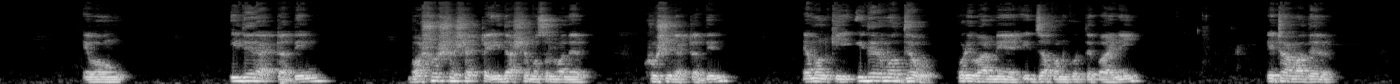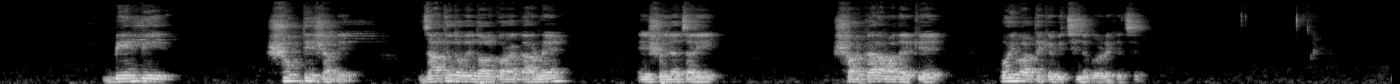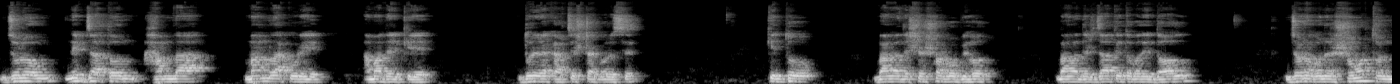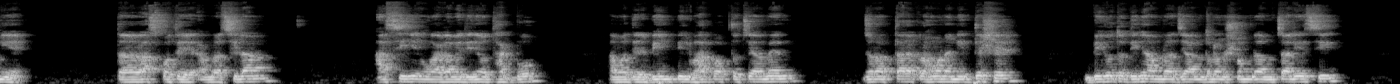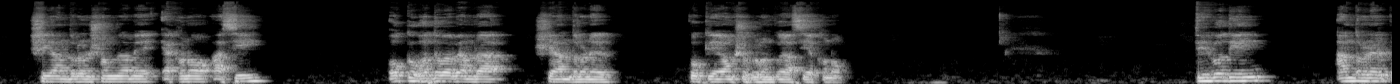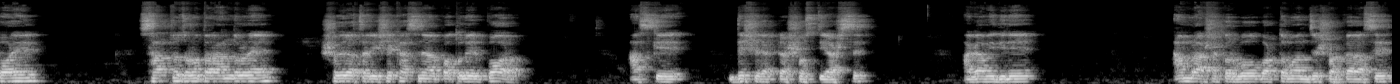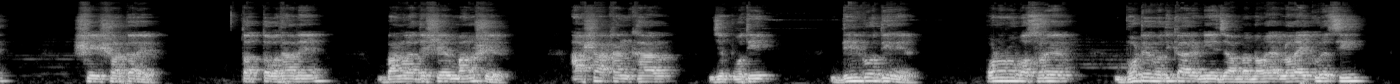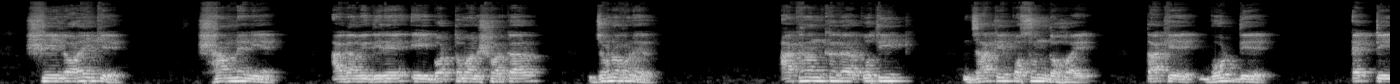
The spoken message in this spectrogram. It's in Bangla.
এবং ঈদের একটা দিন, বছর শেষে একটা ঈদ আসে মুসলমানের খুশির একটা দিন, এমনকি ঈদের মধ্যেও পরিবার নিয়ে ঈদ যাপন করতে পারিনি এটা আমাদের বিএনপি শক্তি হিসাবে জাতীয়তাবাদী দল করার কারণে এই স্বৈরাচারী সরকার আমাদেরকে পরিবার থেকে বিচ্ছিন্ন করে রেখেছে। জুলুম, নির্যাতন, হামলা, মামলা করে আমাদেরকে দূরে রাখার চেষ্টা করেছে। কিন্তু বাংলাদেশের সর্ববৃহৎ বাংলাদেশ জাতীয়তাবাদী দল জনগণের সমর্থন নিয়ে তারা রাজপথে আমরা ছিলাম। আছি এবং আগামী দিনেও থাকব। আমাদের বিএনপির ভারপ্রাপ্ত চেয়ারম্যান জনাব তারেক রহমানের নির্দেশে বিগত দিনে আমরা যে আন্দোলন সংগ্রাম চালিয়েছি, সেই আন্দোলন সংগ্রামে এখনও আছি। ঐক্যবদ্ধভাবে আমরা সে আন্দোলনের প্রক্রিয়ায় অংশগ্রহণ করে আছি এখনও। দীর্ঘদিন আন্দোলনের পরে ছাত্র জনতার আন্দোলনে স্বৈরাচারী শেখ হাসিনার পতনের পর আজকে দেশের একটা স্বস্তি আসছে। আগামী দিনে আমরা আশা করব বর্তমান যে সরকার আছে, সেই সরকারের তত্ত্বাবধানে বাংলাদেশের মানুষের আশা আকাঙ্ক্ষার যে প্রতীক, দীর্ঘদিনের পনেরো বছরের ভোটের অধিকার নিয়ে যে আমরা লড়াই করেছি, সেই লড়াইকে সামনে নিয়ে আগামী দিনে এই বর্তমান সরকার জনগণের আকাঙ্ক্ষার প্রতীক যাকে পছন্দ হয়, তাকে ভোট দিয়ে একটি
